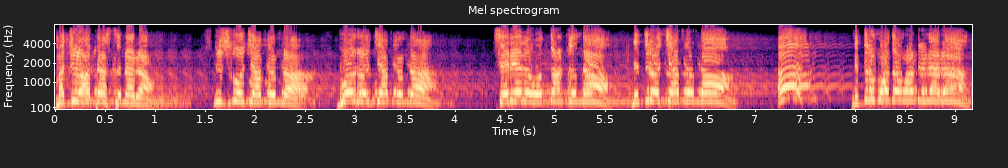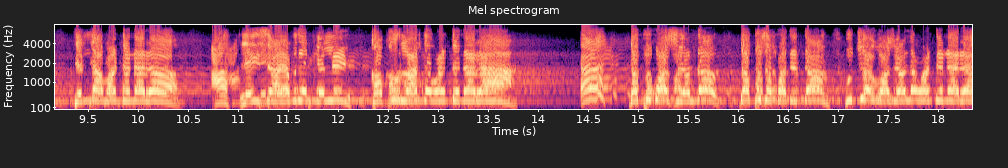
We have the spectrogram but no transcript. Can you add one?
మధ్యలో ఆపేస్తున్నారా? ఇసుక వచ్చేస్తుందా? బోరు వచ్చేస్తుందా? శరీరం వద్దంటుందా? నిద్ర వచ్చేస్తుందా? ఆ? నిద్రపోదామంటున్నారా తిందామంటున్నారా ఆ లేచి ఆ యమ దగ్గరికి వెళ్ళి కబుర్లు ఆడదామంటున్నారా ఆ? డబ్బు కోసం వెళ్దాం డబ్బు సంపాదిద్దాం ఉద్యోగం కోసం వెళ్దాం అంటున్నారా?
